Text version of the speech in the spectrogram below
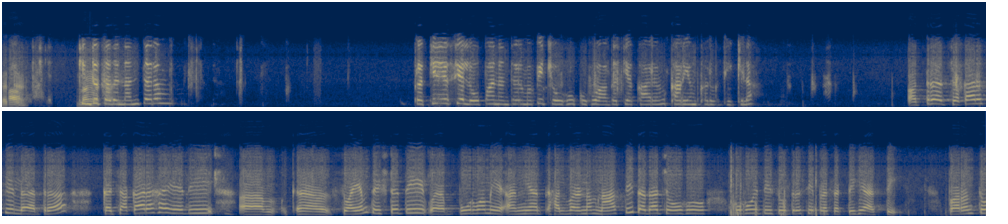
किन्तु तदनन्तरं प्रत्ययस्य लोपानन्तरमपि चोः कुः आगत्य कार्यं कार्यं करोति किल? अत्र चकारस्य अत्र चकारः यदि स्वयं तिष्ठति पूर्वम् अन्यत् हल् वर्णं नास्ति तदा चोः कुः इति सूत्रस्य प्रसक्तिः अस्ति। परन्तु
